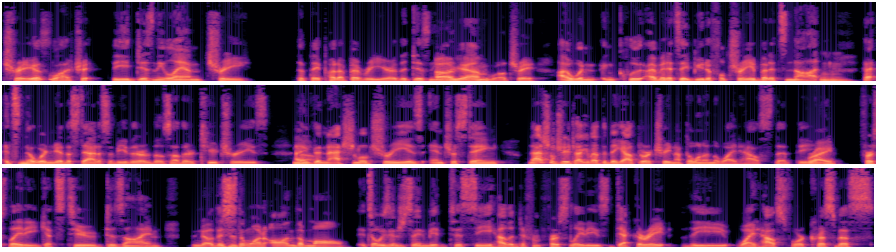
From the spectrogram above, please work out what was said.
tree. It's a live tree. The Disneyland tree that they put up every year, the Disney Oh, yeah. World tree. I wouldn't include, I mean, it's a beautiful tree, but it's not, Mhm. it's nowhere near the status of either of those other two trees. I think the national tree is interesting. National tree, you're talking about the big outdoor tree, not the one in the White House that the Right. first lady gets to design. No, this is the one on the mall. It's always interesting to me to see how the different first ladies decorate the White House for Christmas.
